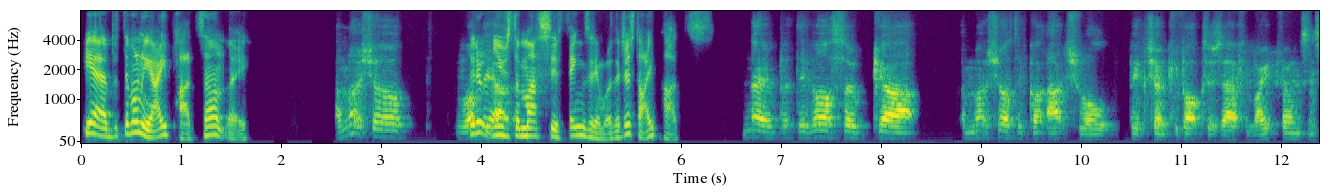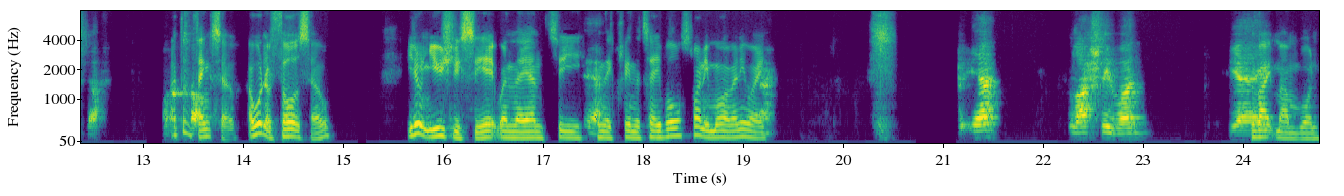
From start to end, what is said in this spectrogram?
Yeah, but they're only iPads, aren't they? I'm not sure. They don't they use are. the massive things anymore. They're just iPads. No, but they've also got. I'm not sure if they've got actual big chunky boxes there for microphones and stuff. I don't top. think so. I wouldn't have thought so. You don't usually see it when they empty Yeah. when they clean the tables. Not anymore, anyway. No. But yeah, Lashley won. Yeah, The right man won.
